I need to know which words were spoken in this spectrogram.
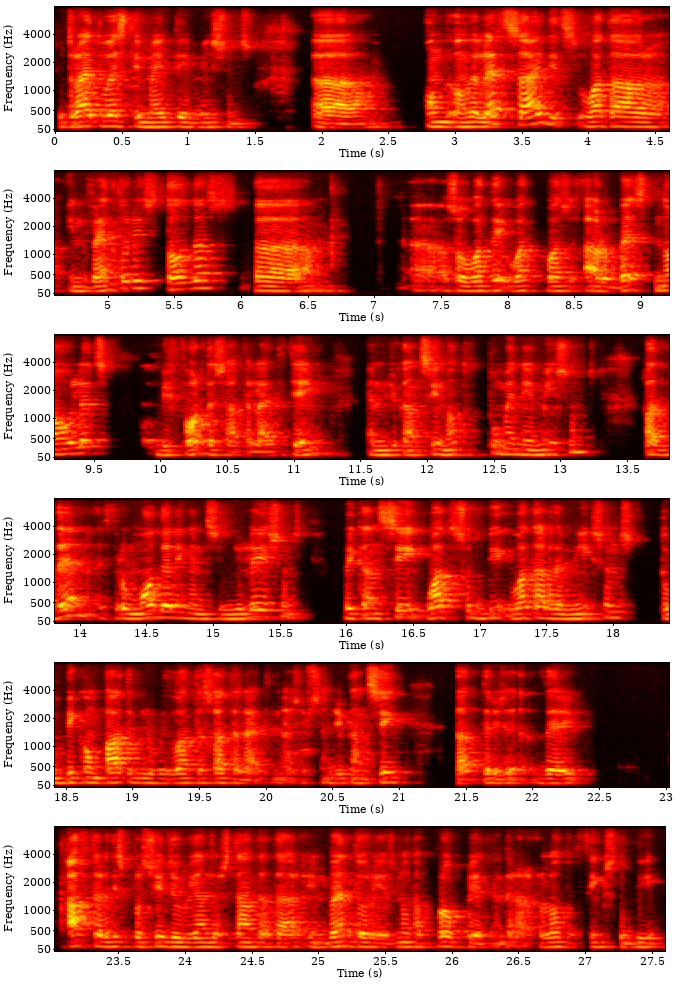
to try to estimate the emissions. Uh, on, on the left side, it's what our inventories told us. Um, so what, they, what was our best knowledge before the satellite came, and you can see not too many emissions. But then through modeling and simulations, we can see what should be, what are the emissions to be compatible with what the satellite measures. And you can see that there is a, there, after this procedure, we understand that our inventory is not appropriate and there are a lot of things to be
